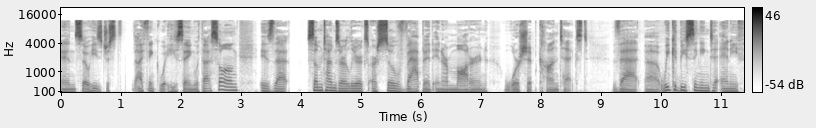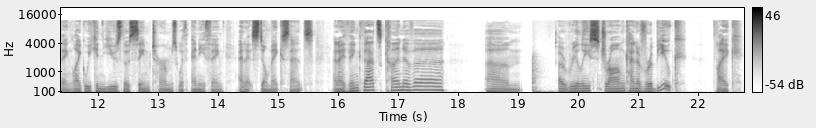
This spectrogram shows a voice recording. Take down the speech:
And so he's just, I think what he's saying with that song is that sometimes our lyrics are so vapid in our modern worship context that uh, we could be singing to anything. Like we can use those same terms with anything and it still makes sense. And I think that's kind of a, um, a really strong kind of rebuke. Like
